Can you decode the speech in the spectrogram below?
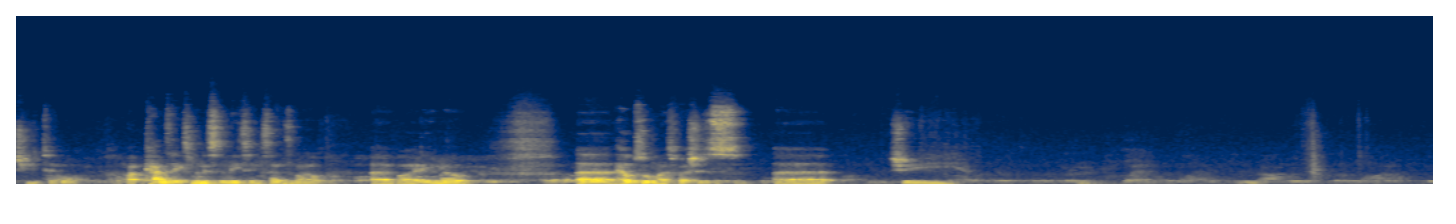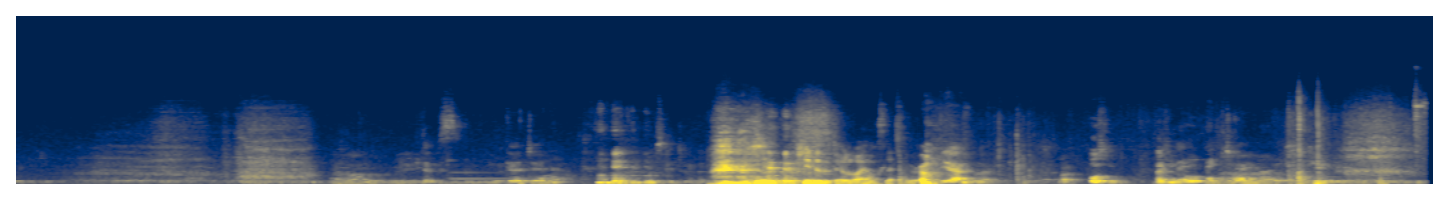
She t- well, uh, Kat takes minutes of the meeting, sends them out uh, via email, uh, helps organise pressures. Uh, she Looks good doing it? Looks good doing it. she doesn't do a lot else, let's be real. Yeah. Right, awesome. Thank you Okay, for thank you very much. thank you.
